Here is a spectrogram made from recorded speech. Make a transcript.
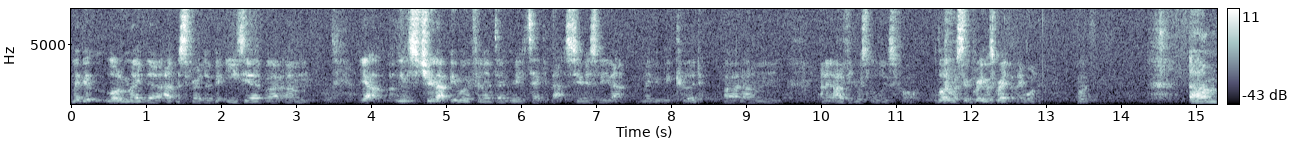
maybe Lordi made the atmosphere a little bit easier, but um, yeah. I mean, it's true that people in Finland don't really take it that seriously. That maybe we could, but um, I don't, I don't think it was Lordi's fault. Lordi was a great. It was great that they won. Um,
